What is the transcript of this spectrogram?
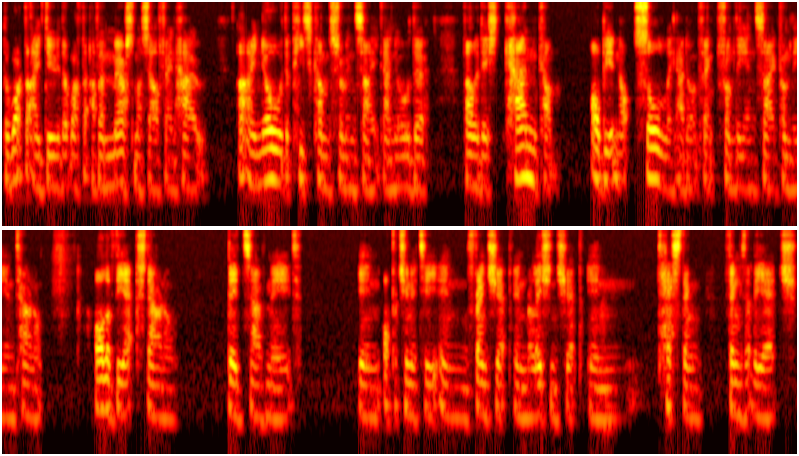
the work that I do, the work that I've immersed myself in, how I know the peace comes from inside. I know the validation can come, albeit not solely, I don't think, from the inside, from the internal. All of the external bids I've made in opportunity, in friendship, in relationship, in testing things at the edge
